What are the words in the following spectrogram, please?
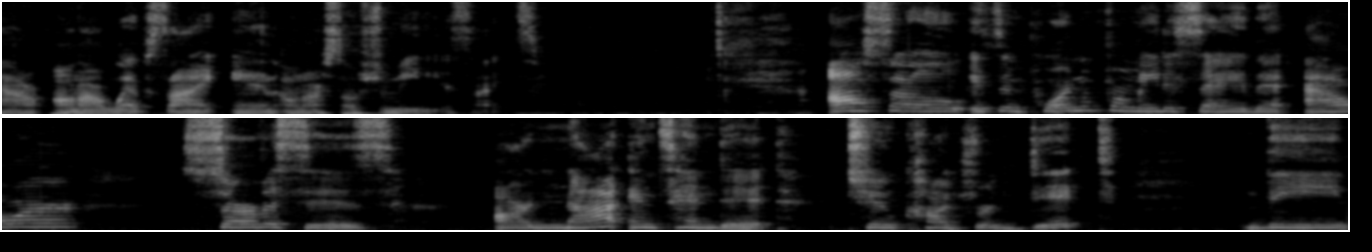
our on our website and on our social media sites. Also, it's important for me to say that our services are not intended to contradict the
